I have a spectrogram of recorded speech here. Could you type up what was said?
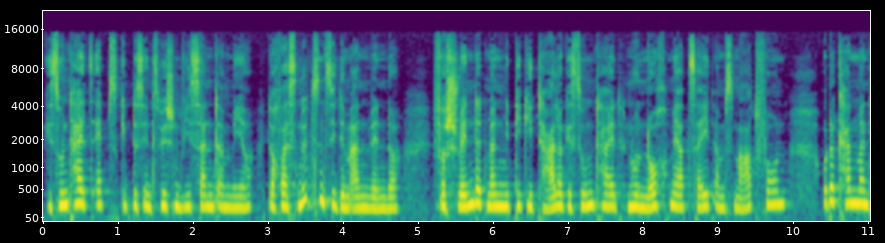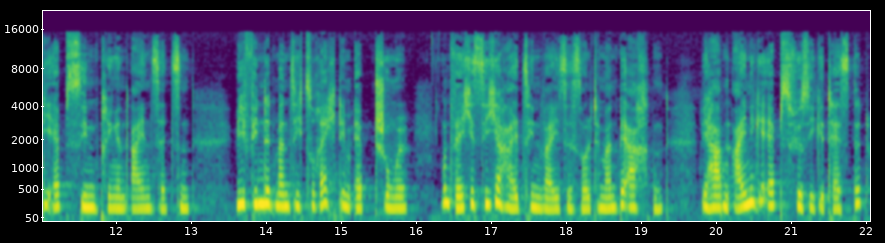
Gesundheits-Apps gibt es inzwischen wie Sand am Meer. Doch was nützen sie dem Anwender? Verschwendet man mit digitaler Gesundheit nur noch mehr Zeit am Smartphone oder kann man die Apps sinnbringend einsetzen? Wie findet man sich zurecht im App-Dschungel? Und welche Sicherheitshinweise sollte man beachten? Wir haben einige Apps für Sie getestet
